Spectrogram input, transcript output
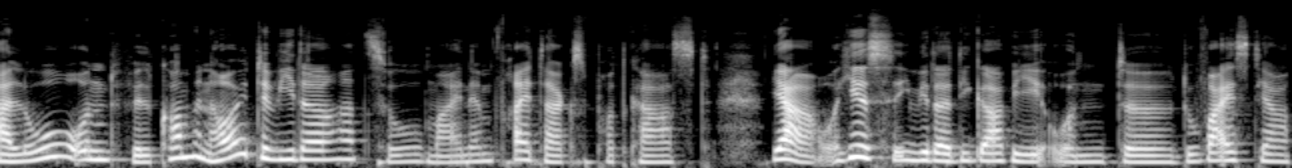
Hallo und willkommen heute wieder zu meinem Freitagspodcast. Ja, hier ist wieder die Gabi und äh, du weißt ja,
